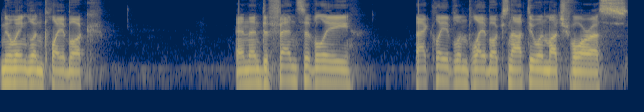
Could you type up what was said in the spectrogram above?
New England playbook. And then defensively, that Cleveland playbook's not doing much for us.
